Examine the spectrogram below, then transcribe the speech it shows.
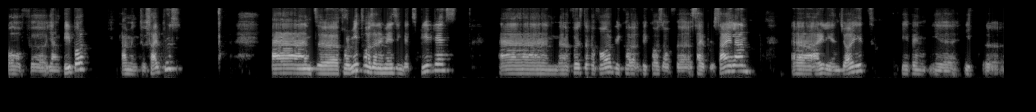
of uh, young people coming to Cyprus. And uh, for me, it was an amazing experience. And first of all, because, because of Cyprus Island, I really enjoyed it even uh, if uh,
